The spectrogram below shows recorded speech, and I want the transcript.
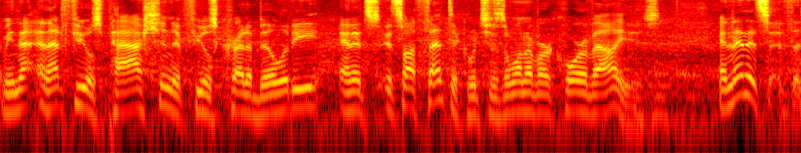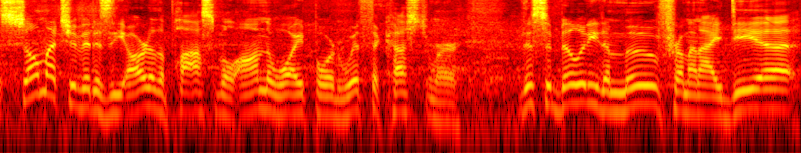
I mean, that, and that feels passion, it feels credibility, and it's, it's authentic, which is one of our core values. And then it's, so much of it is the art of the possible on the whiteboard with the customer. This ability to move from an idea,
